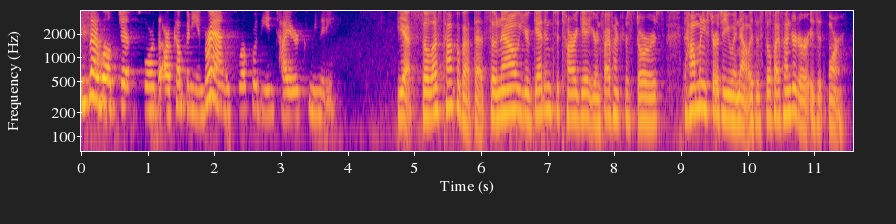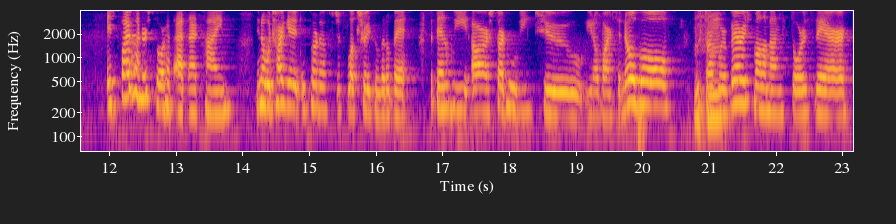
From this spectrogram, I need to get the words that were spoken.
It's not wealth just for the, our company and brand, it's wealth for the entire community. Yes. So let's talk about that. So now you're getting to Target, you're in 500 stores. How many stores are you in now? Is it still 500 or is it more? It's 500 stores at that time. You know, with Target, it sort of just fluctuates a little bit. But then we are start moving to, you know, Barnes and Noble. We mm-hmm. start with a very small amount of stores there.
